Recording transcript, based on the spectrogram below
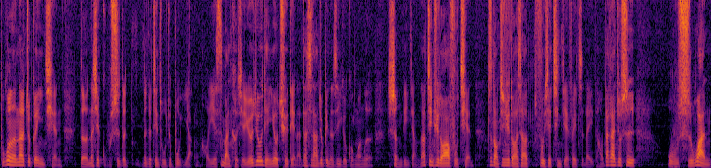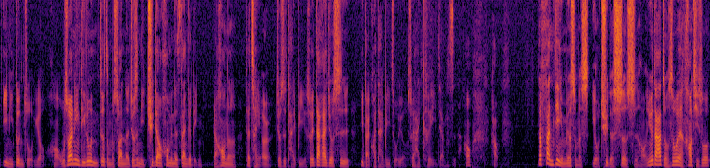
不过呢，那就跟以前的那些古式的那个建筑物就不一样，哦也是蛮可惜的，有优点也有缺点的，但是它就变成是一个观光的圣地这样，那进去都要付钱。这种进去都还是要付一些清洁费之类的，大概就是五十万印尼盾左右，哈，五十万印尼盾这怎么算呢？就是你去掉后面的三个零，然后呢再乘以二，就是台币，所以大概就是一百块台币左右，所以还可以这样子。好，好，那饭店有没有什么有趣的设施？哈，因为大家总是会很好奇说，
